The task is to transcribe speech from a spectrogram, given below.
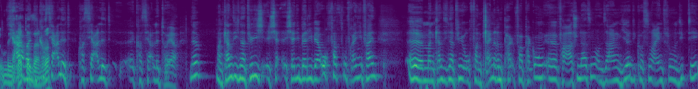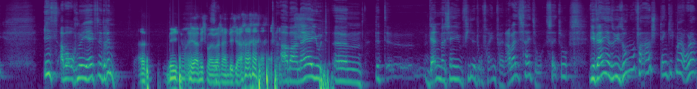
unbedingt Ja, aber die sein, kostet oder? ja alle, kostet ja alle, äh, kostet ja alle teuer. Ne? Man kann sich natürlich, Sh- Shelly Belly wäre auch fast drauf reingefallen. Äh, man kann sich natürlich auch von kleineren Pa- Verpackungen äh, verarschen lassen und sagen, hier, die kosten nur 1,75. Ist aber auch nur die Hälfte drin. Äh, Nicht, ja, nicht mal wahrscheinlich, ja. Aber naja, gut. Ähm, das äh, werden wahrscheinlich viele drauf reinfallen. Aber es ist halt so. Ist halt so. Wir werden ja sowieso nur verarscht, denke ich mal, oder?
